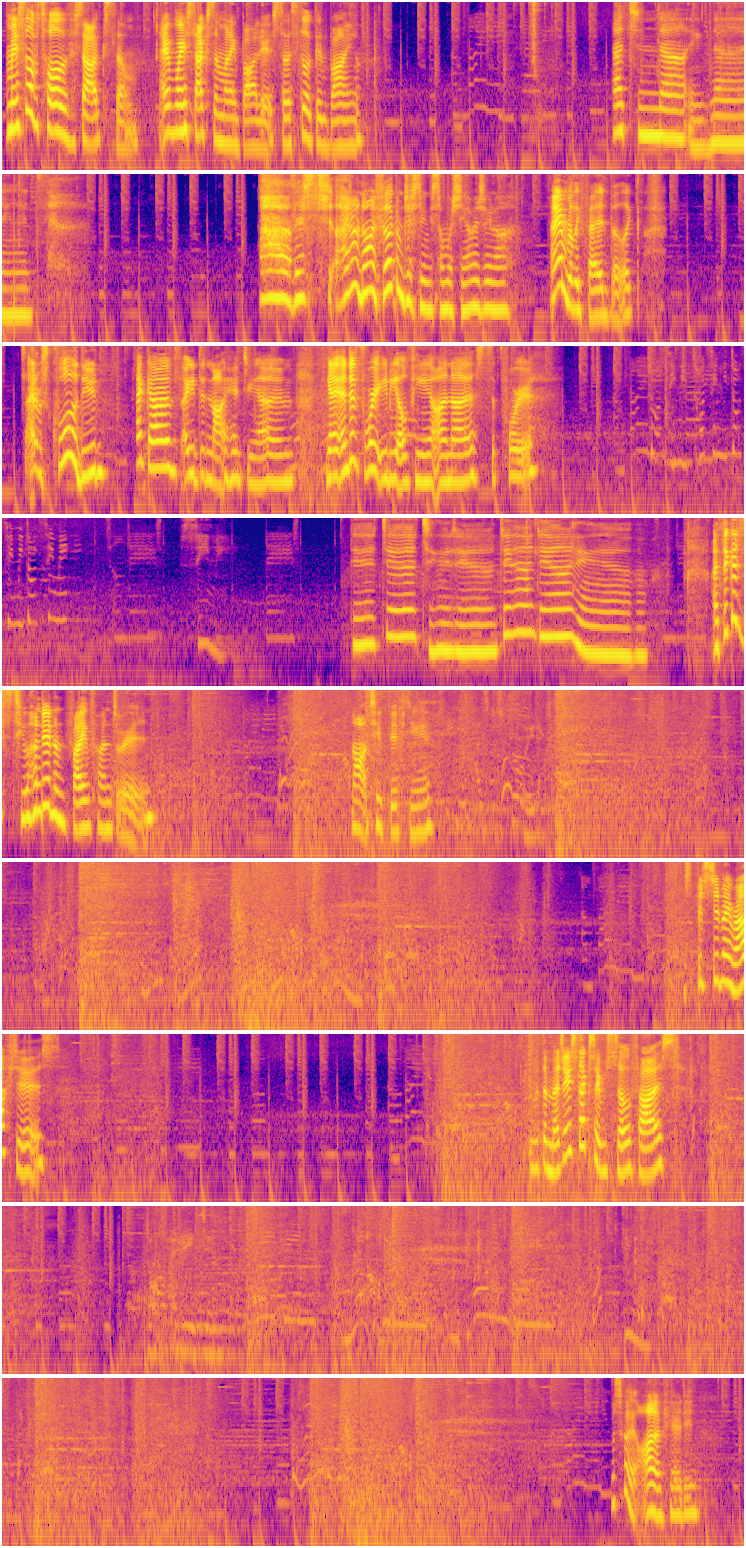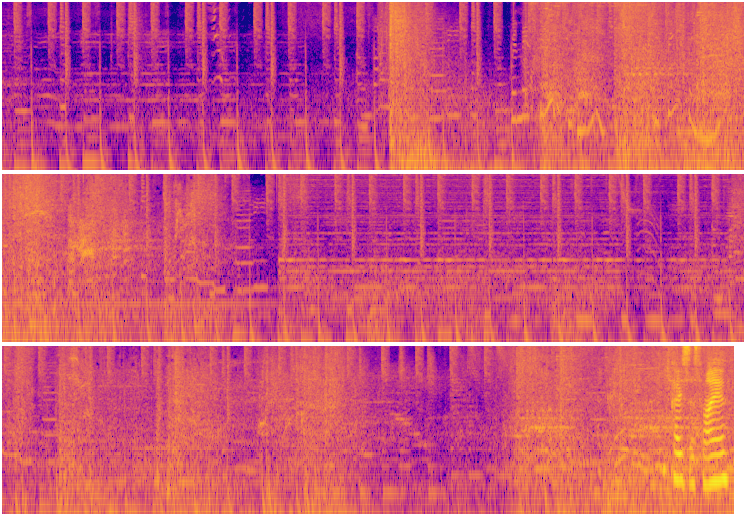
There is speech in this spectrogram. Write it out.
I mean, I still have 12 stacks, so... I have more stacks than when I bought it, so it's still a good buy. Agenda ignites. Wow, this I don't know. I feel like I'm just doing so much damage right now. I am really fed, but like, item's cool, dude. Hi, Gabs. I did not hit DM. Yeah, I ended 480 LP on uh, support. I think it's 200 and 500. Not 250. bitch did my raptors. With the magic stacks, I'm so fast. What's going on up here, dude? Guys, is fine.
